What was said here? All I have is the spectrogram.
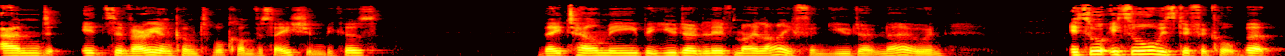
And it's a very uncomfortable conversation because they tell me, but you don't live my life and you don't know. And it's, it's always difficult. But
